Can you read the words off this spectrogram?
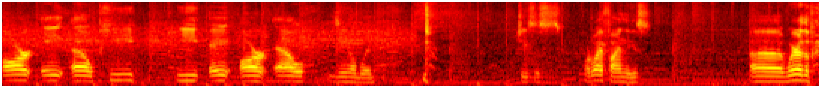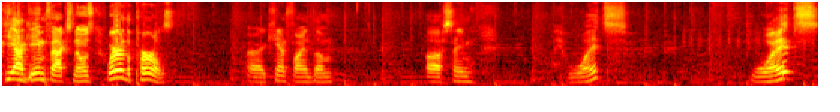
R A L P E A R L Xenoblade. Jesus, where do I find these? Uh, where are the yeah? GameFAQs knows where are the pearls? I can't find them. Uh, same. Wait, what? What?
